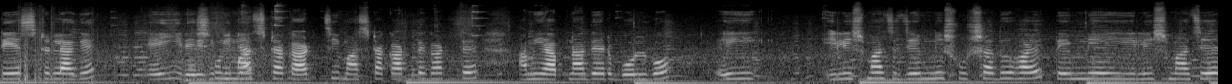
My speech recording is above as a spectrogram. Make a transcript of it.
টেস্ট লাগে। এই রেসিপি মাছটা কাটছি মাছটা কাটতে কাটতে আমি আপনাদের বলব এই ইলিশ মাছ যেমনি সুস্বাদু হয়, তেমনি এই ইলিশ মাছের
